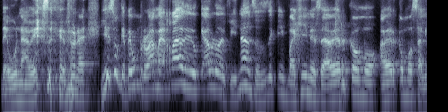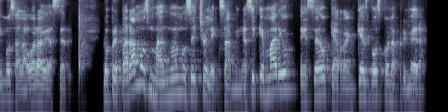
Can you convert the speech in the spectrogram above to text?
de una vez, y eso que tengo un programa de radio que hablo de finanzas, así que imagínese a ver cómo, a ver cómo salimos a la hora de hacerlo. Lo preparamos, más no hemos hecho el examen, así que Mario, deseo que arranques vos con la primera.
